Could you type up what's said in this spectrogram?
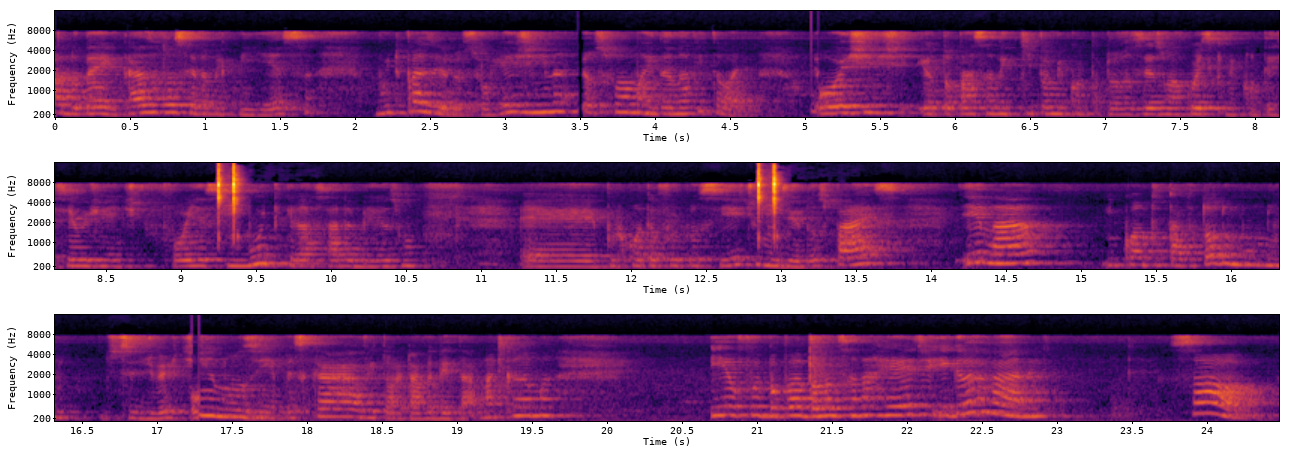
tudo bem? Caso você não me conheça, muito prazer, eu sou Regina, eu sou a mãe da Ana Vitória. Hoje eu tô passando aqui para me contar para vocês uma coisa que me aconteceu, gente, que foi assim muito engraçada mesmo. É, por conta eu fui pro sítio no dia dos pais e lá, enquanto tava todo mundo se divertindo, ia pescar, a Vitória tava deitada na cama e eu fui balançar na rede e gravar, né? Só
